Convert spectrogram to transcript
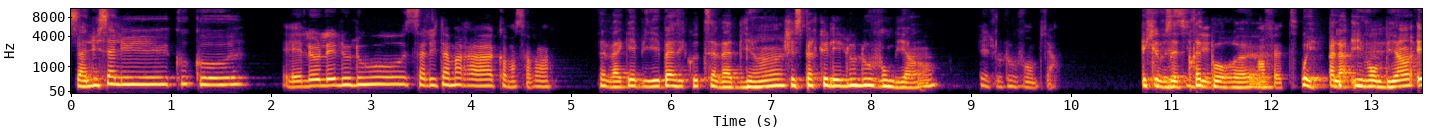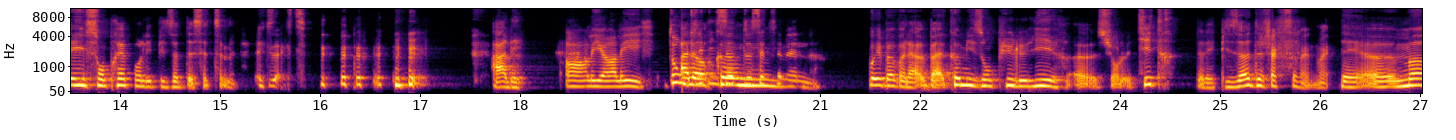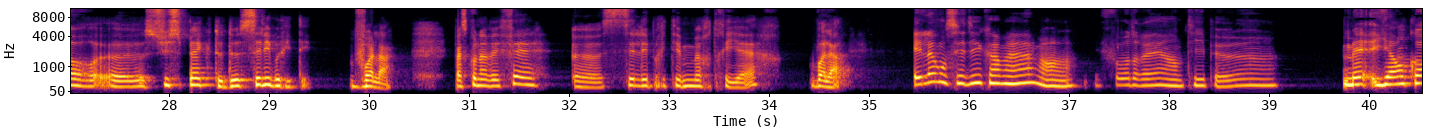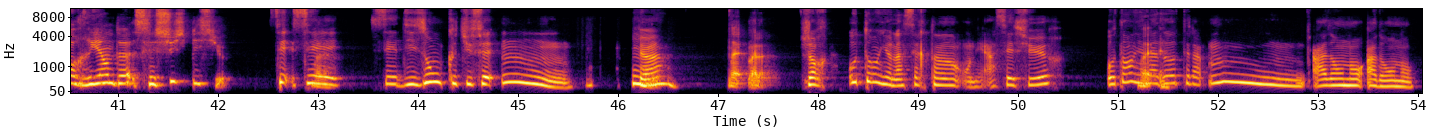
Salut, salut, coucou. Hello les loulous, salut Tamara, comment ça va? Ça va Gabi? Bah écoute, ça va bien. J'espère que les loulous vont bien. Les loulous vont bien. Et que vous êtes prêts pour... euh, En fait. Oui, voilà, ils vont bien et ils sont prêts pour l'épisode de cette semaine. Exact. Allez. allez, allez. Donc l'épisode de cette semaine. Oui, bah voilà, bah, comme ils ont pu le lire euh, sur le titre de l'épisode, Chaque semaine, ouais. c'est euh, mort euh, suspecte de célébrité. Voilà. Parce qu'on avait fait euh, célébrité meurtrière. Voilà. Et là, on s'est dit quand même, hein, il faudrait un petit peu. Mais il y a encore rien de... C'est suspicieux. C'est, c'est, Voilà. c'est, disons que tu fais, hmm, tu Hmm. vois Ouais, voilà. Genre, autant il y en a certains, on est assez sûr, autant il y en a d'autres, t'es là, hmm, I don't know, I don't know.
